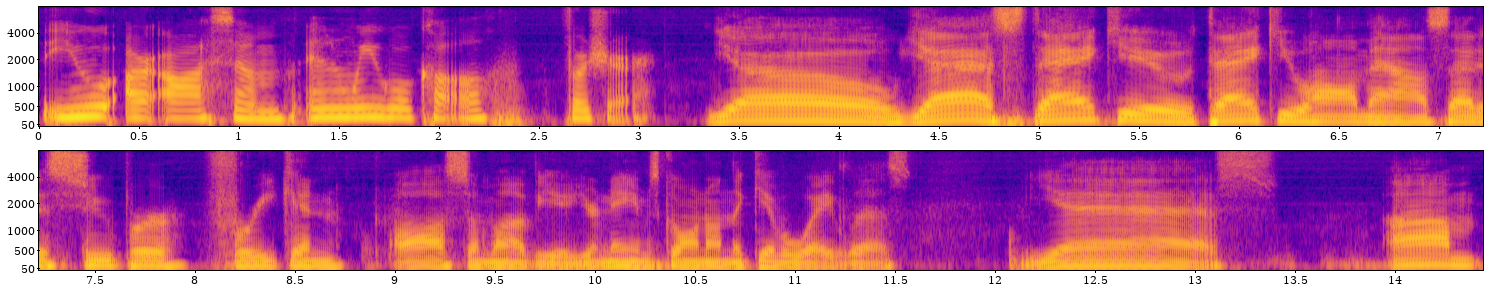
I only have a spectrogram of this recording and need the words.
You are awesome. And we will call for sure. Yo, yes, thank you. Thank you, Hall Mouse. That is super freaking awesome of you. Your name's going on the giveaway list. Yes. Um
